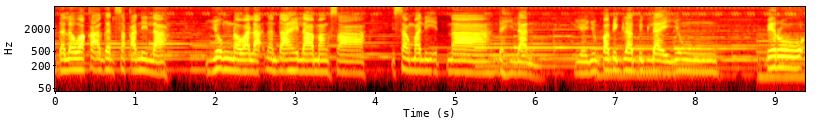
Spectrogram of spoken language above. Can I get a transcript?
Dalawa kaagad sa kanila yung nawala ng dahil lamang sa isang maliit na dahilan. Yun, yung pabigla-bigla yung pero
